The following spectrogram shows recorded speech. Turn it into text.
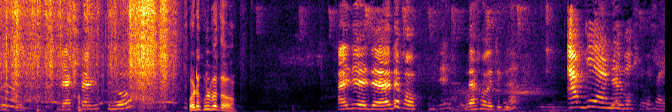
দিচ্ছে ব্যাগটা আগে খুলো ওটা খুলবে তো? এই যে এই যে দেখো দেখো এদিকে আগে আমি দেখতে পাই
